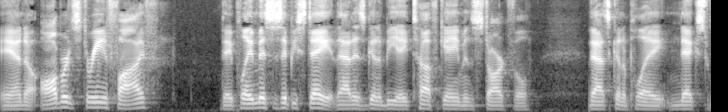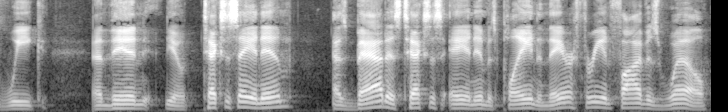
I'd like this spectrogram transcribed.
And uh, Auburn's three and five. They play Mississippi State. That is going to be a tough game in Starkville. That's going to play next week. And then, you know, Texas A&M, as bad as Texas A&M is playing, and they are three and five as well,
